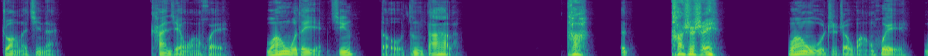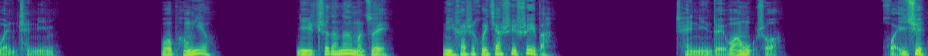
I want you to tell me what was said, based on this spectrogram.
撞了进来，看见王慧，汪武的眼睛都瞪大了。他，呃，他是谁？汪武指着王慧问陈林：“我朋友，你吃的那么醉，你还是回家睡睡吧。”陈林对汪武说：“回去，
